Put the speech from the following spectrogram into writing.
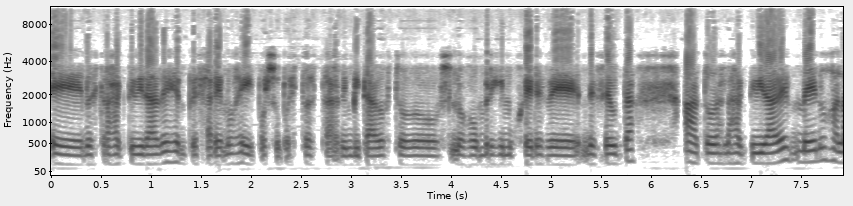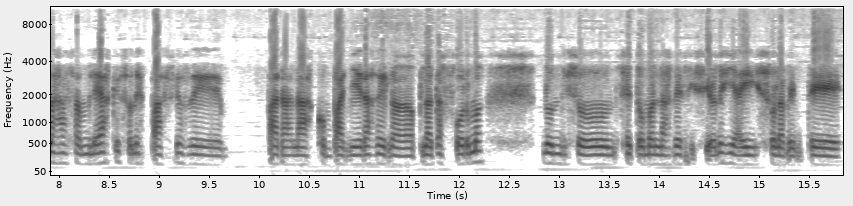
eh, nuestras actividades. Empezaremos y, por supuesto, están invitados todos los hombres y mujeres de, de Ceuta a todas las actividades, menos a las asambleas que son espacios de para las compañeras de la plataforma, donde son, se toman las decisiones y ahí solamente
